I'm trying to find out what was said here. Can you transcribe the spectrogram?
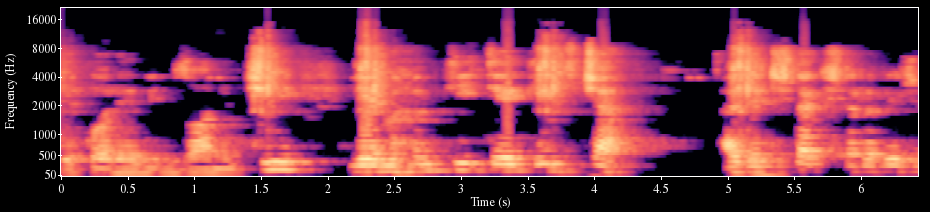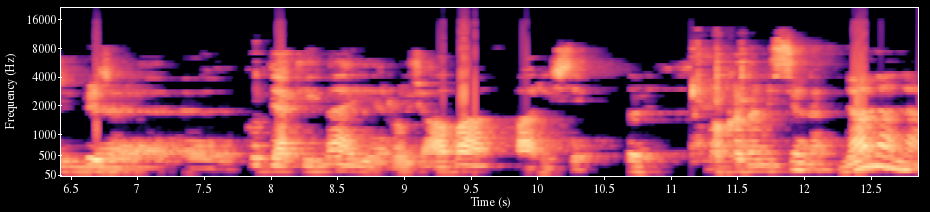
ديكوريوي نظام چی لێ مهم کی تێکی چە ئەجێ تشتێک شتەرە بێژن بێژن. کورداکی مایە ڕۆژئاوا پاریسێ اکادمیسیونه نا نا نا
